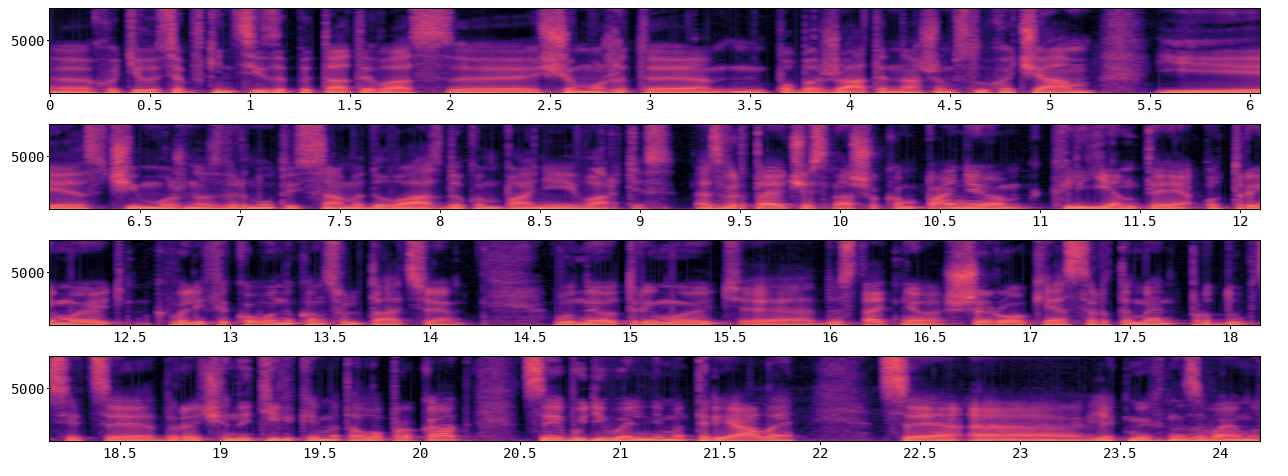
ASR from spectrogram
Е, Хотілося б в кінці запитати вас, е, що можете побажати нашим слухачам і з чим можна звернутися саме до вас, до компанії Вартіс. Звертаючись в нашу компанію, клієнти отримують кваліфіковану консультацію. Вони отримують е, достатньо широкий асортимент продукції. Це, до речі, не тільки металопрокат, це і будівельні матеріали, це, е, як ми їх називаємо,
